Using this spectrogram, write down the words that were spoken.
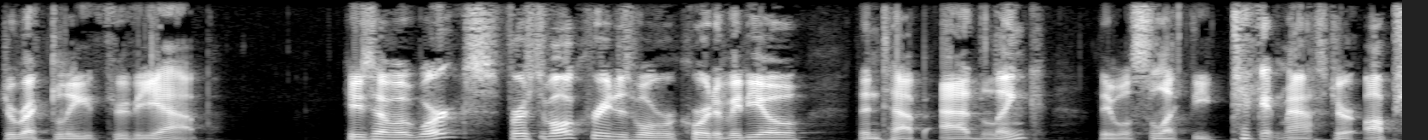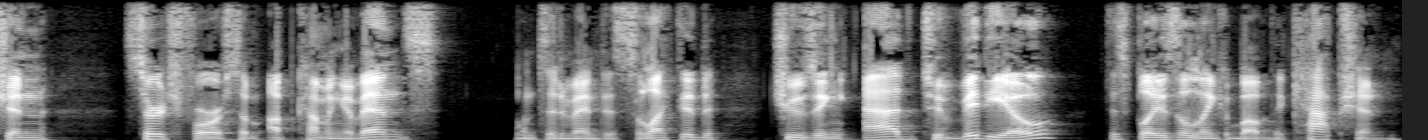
directly through the app. Here's how it works. First of all, creators will record a video, then tap add link. They will select the Ticketmaster option, search for some upcoming events. Once an event is selected, choosing add to video displays a link above the caption.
